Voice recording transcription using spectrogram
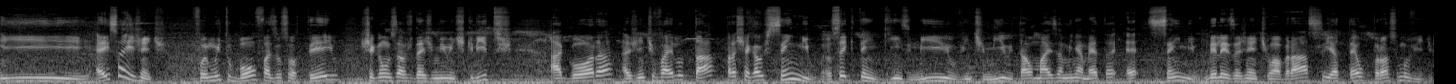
e é isso aí gente. Foi muito bom fazer o sorteio, chegamos aos 10 mil inscritos, agora a gente vai lutar para chegar aos 100 mil. Eu sei que tem 15 mil, 20 mil e tal, mas a minha meta é 100 mil. Beleza gente, um abraço e até o próximo vídeo.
